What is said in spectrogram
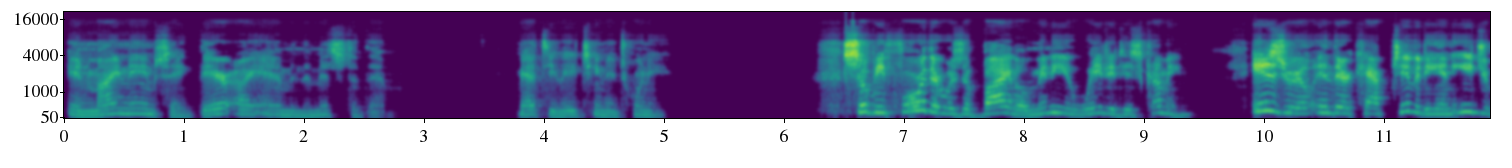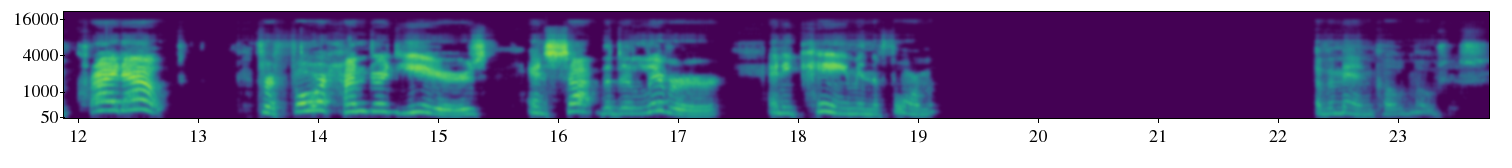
in my namesake, there I am in the midst of them. Matthew 18 and 20. So before there was a Bible, many awaited his coming. Israel, in their captivity in Egypt, cried out for 400 years and sought the deliverer, and he came in the form of a man called Moses.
